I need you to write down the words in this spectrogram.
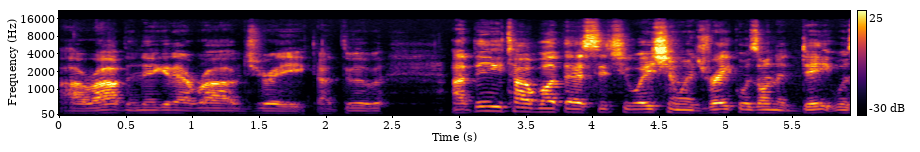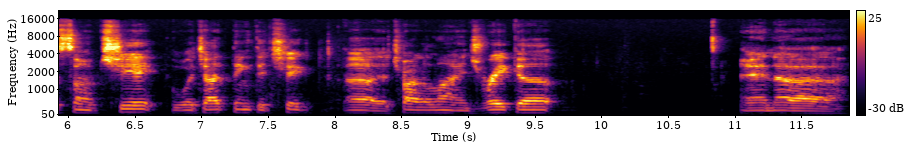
I robbed the nigga that robbed Drake. I threw. I think he talked about that situation when Drake was on a date with some chick, which I think the chick uh, tried to line Drake up, and uh,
